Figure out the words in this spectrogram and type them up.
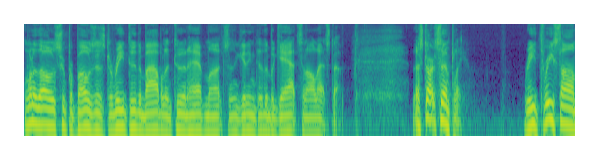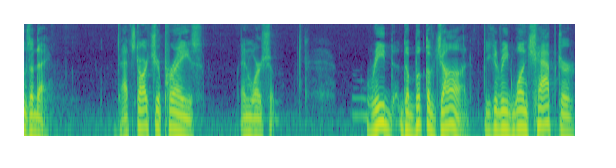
one of those who proposes to read through the Bible in two and a half months and getting to the begats and all that stuff. Let's start simply. Read three Psalms a day. That starts your praise and worship read the book of John. You could read one chapter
